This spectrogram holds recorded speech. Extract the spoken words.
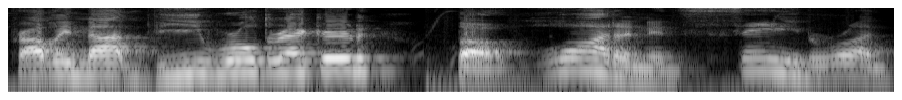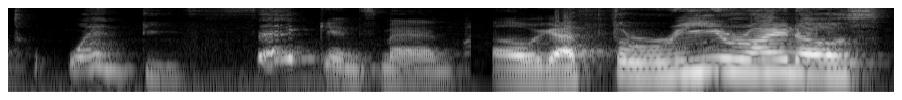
Probably not the world record, but what an insane run. 20 seconds, man. Oh, we got three rhinos.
